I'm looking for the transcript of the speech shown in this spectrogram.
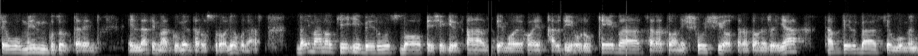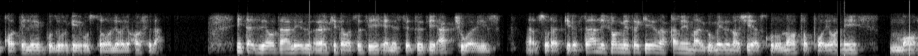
سومین بزرگترین علت مرگ میر در استرالیا بوده است. به این معنا که این ویروس با پیش گرفتن از بیماری های قلبی عروقی و سرطان شوش یا سرطان ریه تبدیل به سومین قاتل بزرگ استرالیایی ها شده. این تجزیه و تحلیل که توسط انستیتوت اکچواریز صورت گرفته نشان میده که رقم مرگ ناشی از کرونا تا پایان ماه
